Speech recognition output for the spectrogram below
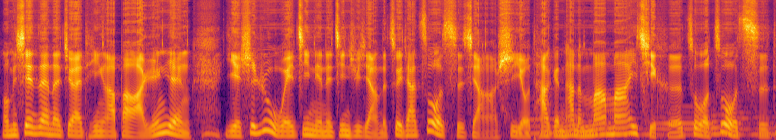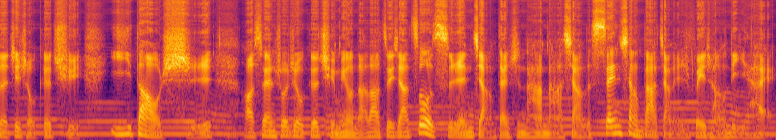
我们现在呢就来听阿豹啊，忍忍也是入围今年的金曲奖的最佳作词奖啊，是由他跟他的妈妈一起合作作词的这首歌曲《一到十》啊。虽然说这首歌曲没有拿到最佳作词人奖，但是他拿下了三项大奖，也是非常厉害。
